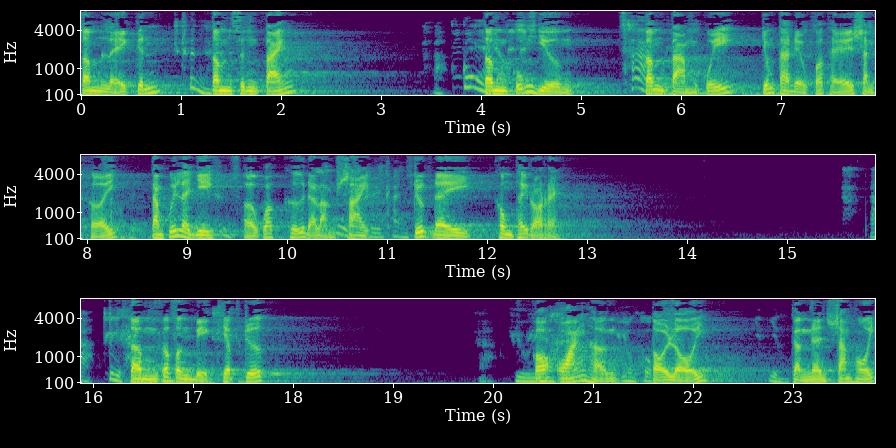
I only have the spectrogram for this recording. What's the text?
Tâm lễ kính tâm xưng tán tâm cúng dường tâm tàm quý chúng ta đều có thể sanh khởi. Tam quý là gì? Ở quá khứ đã làm sai trước đây không thấy rõ ràng. Tâm có phân biệt chấp trước. Có oán hận tội lỗi cần nên sám hối.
